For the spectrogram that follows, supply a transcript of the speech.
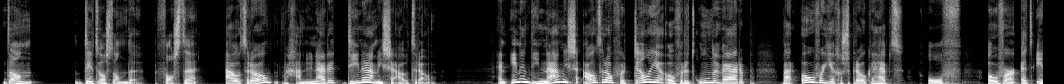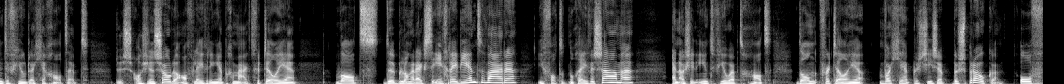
Dan, dit was dan de vaste outro. We gaan nu naar de dynamische outro. En in een dynamische outro vertel je over het onderwerp waarover je gesproken hebt of over het interview dat je gehad hebt. Dus als je een solo-aflevering hebt gemaakt, vertel je wat de belangrijkste ingrediënten waren. Je vat het nog even samen. En als je een interview hebt gehad, dan vertel je wat je precies hebt besproken. Of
